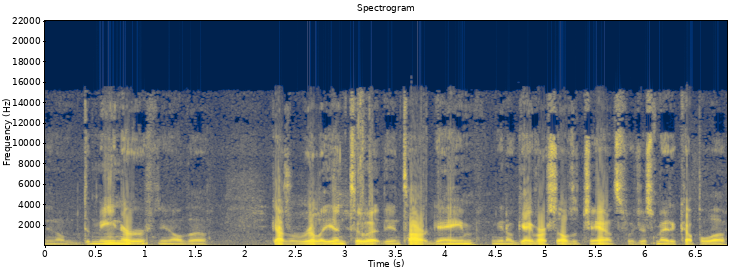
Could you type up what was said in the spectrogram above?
you know, demeanor, you know, the guys were really into it the entire game. You know, gave ourselves a chance. We just made a couple of,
